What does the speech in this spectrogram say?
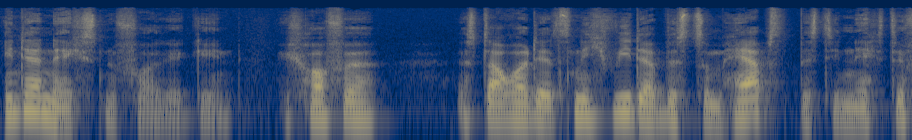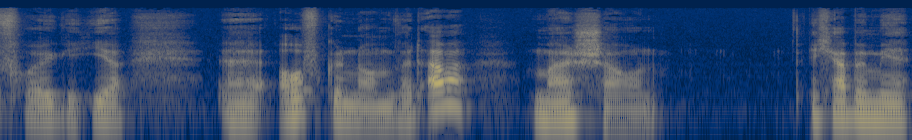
in der nächsten Folge gehen. Ich hoffe, es dauert jetzt nicht wieder bis zum Herbst, bis die nächste Folge hier äh, aufgenommen wird, aber mal schauen. Ich habe mir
